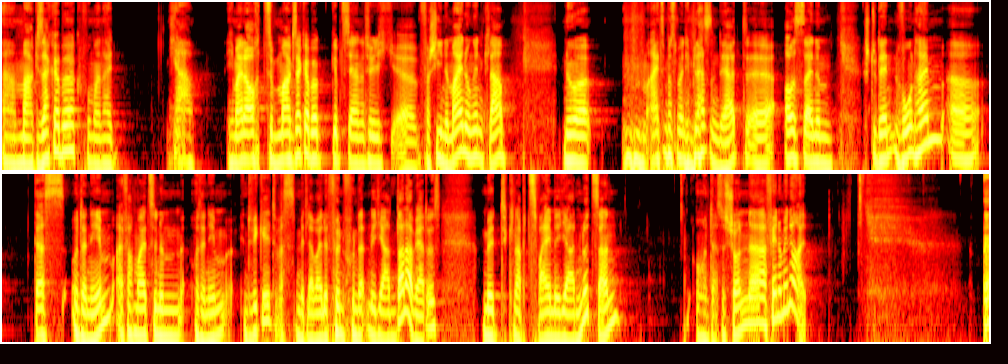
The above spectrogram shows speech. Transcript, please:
äh, Mark Zuckerberg, wo man halt, ja, ich meine auch zu Mark Zuckerberg gibt es ja natürlich äh, verschiedene Meinungen, klar. Nur eins muss man ihm lassen, der hat äh, aus seinem Studentenwohnheim äh, das Unternehmen einfach mal zu einem Unternehmen entwickelt, was mittlerweile 500 Milliarden Dollar wert ist, mit knapp zwei Milliarden Nutzern. Und das ist schon äh, phänomenal.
